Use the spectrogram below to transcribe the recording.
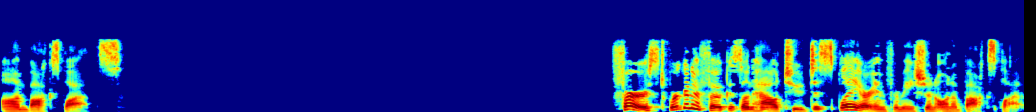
on box plots. First, we're going to focus on how to display our information on a box plot.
